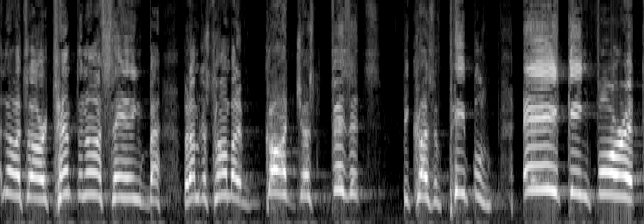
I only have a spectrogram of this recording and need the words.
I know it's our attempt, and not saying but I'm just talking about if God just visits because of people aching for it.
